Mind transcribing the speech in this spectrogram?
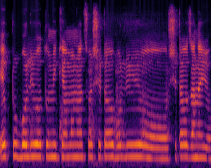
একটু বলিও, তুমি কেমন আছো? সেটাও বলিও, সেটাও জানাইও।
